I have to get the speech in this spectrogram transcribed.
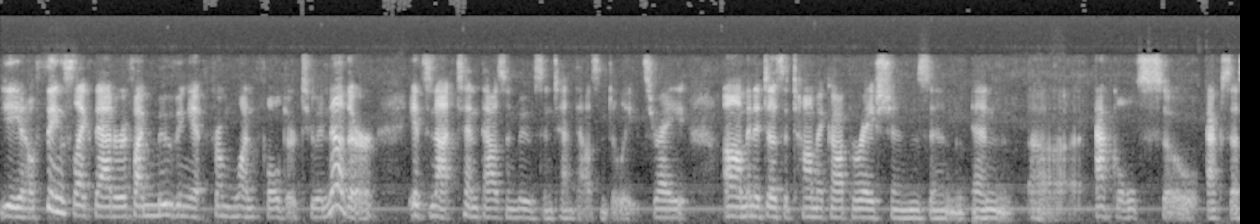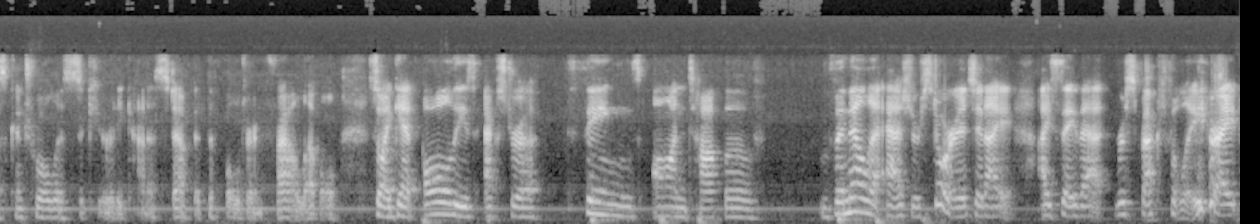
you know, things like that. Or if I'm moving it from one folder to another, it's not 10,000 moves and 10,000 deletes, right? Um, and it does atomic operations and and uh, ACLs, so access control list security kind of stuff at the folder and file level. So I get all these extra things on top of vanilla Azure storage. And I, I say that respectfully, right?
